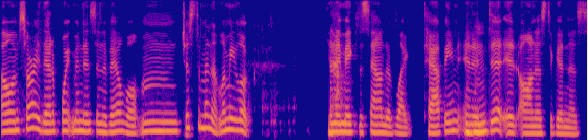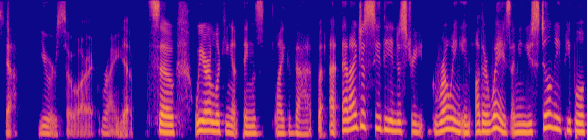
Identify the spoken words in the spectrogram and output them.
Oh, I'm sorry, that appointment isn't available. Mm, just a minute, let me look. And they make the sound of like tapping, and Mhm. it did it. Honest to goodness, Yeah. You were so all right, right. Yeah. So we are looking at things like that. But and I just see the industry growing in other ways. I mean, you still need people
